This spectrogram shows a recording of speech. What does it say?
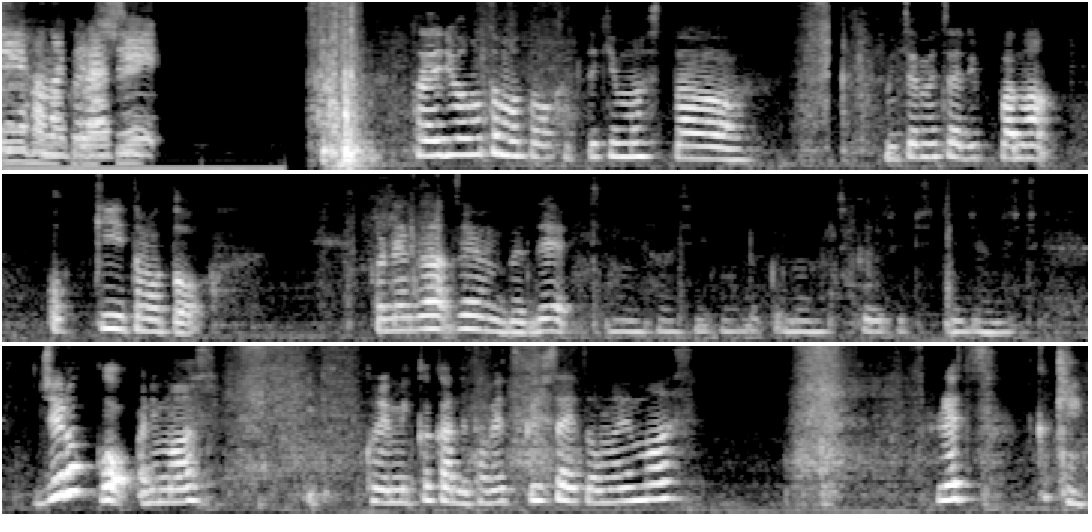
いい花暮らし。大量のトマトを買ってきました。めちゃめちゃ立派な大きいトマト。これが全部で1234567891011個あります。これ3日間で食べ尽くしたいと思います。レッツクッキング。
